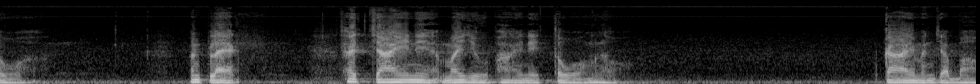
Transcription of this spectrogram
ตัว มันแปลก ถ้าใจเนี่ยมาอยู่ภายในตัวของเรา กายมันจะเบา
